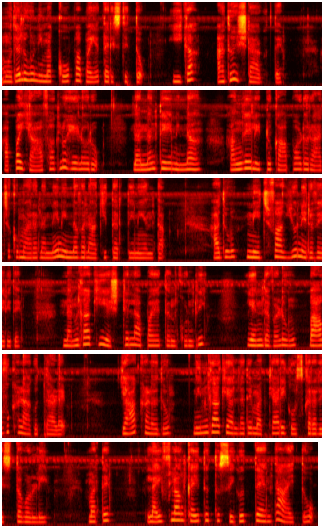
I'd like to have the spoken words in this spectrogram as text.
ಮೊದಲು ನಿಮ್ಮ ಕೋಪ ಭಯ ತರಿಸ್ತಿತ್ತು. ಈಗ ಅದು ಇಷ್ಟ ಆಗುತ್ತೆ. ಅಪ್ಪ ಯಾವಾಗಲೂ ಹೇಳೋರು, ನನ್ನಂತೆ ನಿನ್ನ ಅಂಗೈಲಿಟ್ಟು ಕಾಪಾಡೋ ರಾಜಕುಮಾರನನ್ನೇ ನಿನ್ನವನಾಗಿ ತರ್ತೀನಿ ಅಂತ. ಅದು ನಿಜವಾಗಿಯೂ ನೆರವೇರಿದೆ. ನನಗಾಗಿ ಎಷ್ಟೆಲ್ಲ ಅಪಾಯ ತಂದ್ಕೊಂಡ್ರಿ? ಎಂದವಳು ಭಾವುಕಳಾಗುತ್ತಾಳೆ ಯಾಕಳದು? ನಿನಗಾಗಿ ಅಲ್ಲದೆ ಮತ್ಯಾರಿಗೋಸ್ಕರ ರಿಸ್ಕ್ ತಗೊಳ್ಳಿ. ಮತ್ತು ಲೈಫ್ ಲಾಂಗ್ ಕೈ ತುತ್ತು ಸಿಗುತ್ತೆ ಅಂತ ಆಯಿತು.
